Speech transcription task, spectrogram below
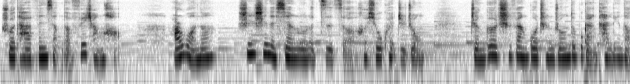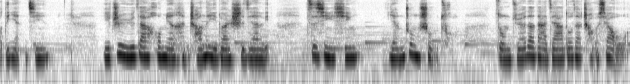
说他分享的非常好。而我呢，深深地陷入了自责和羞愧之中，整个吃饭过程中都不敢看领导的眼睛，以至于在后面很长的一段时间里，自信心严重受挫，总觉得大家都在嘲笑我。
